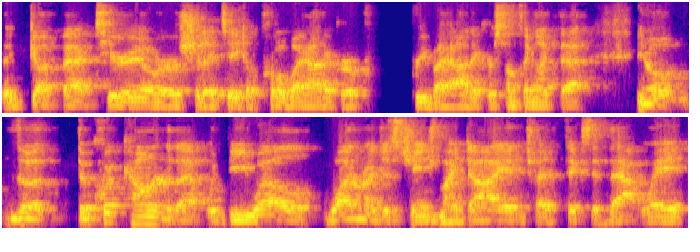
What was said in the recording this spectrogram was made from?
the gut bacteria, or should I take a probiotic or a prebiotic or something like that. You know, the the quick counter to that would be, well, why don't I just change my diet and try to fix it that way?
